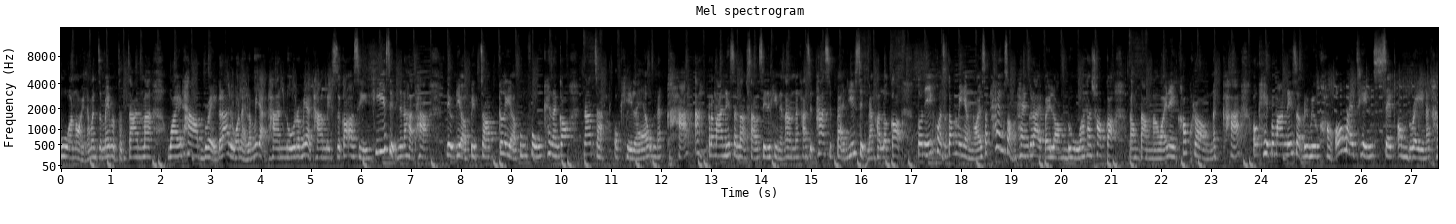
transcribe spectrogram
บัวๆหน่อยนะ มันจะไม่แบบจัดจ้านมาก ไว้ทาเบรกก็ได้หรือวันไหนเราไม่อยากทานูเราไม่อยากทา mix ก็เอาสีที่ 20เนี่ยนะคะทา เดี่ยวๆปิดจ็อบเกลี่ยฟุ้งๆ แค่นั้นก็น่าจะโอเคแล้วนะคะอะประมาณนี้สำหรับสาวซีรีคิงแนะนำนะคะ 15 18 20 นะคะ แล้วก็ตัวนี้ควรจะต้องมีอย่างน้อยสักแท่ง 2 แท่งก็ได้ไปลองดูว่าถ้าชอบก็ลองตามมาไว้ในครอบครองนะคะ โอเค ประมาณนี้สำหรับรีวิวของ Oh My Tin Set Ombre นะคะ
